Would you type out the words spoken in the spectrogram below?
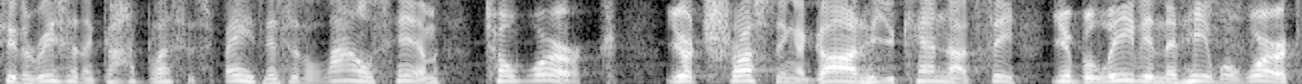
See, the reason that God blesses faith is it allows Him to work. You're trusting a God who you cannot see. You're believing that He will work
